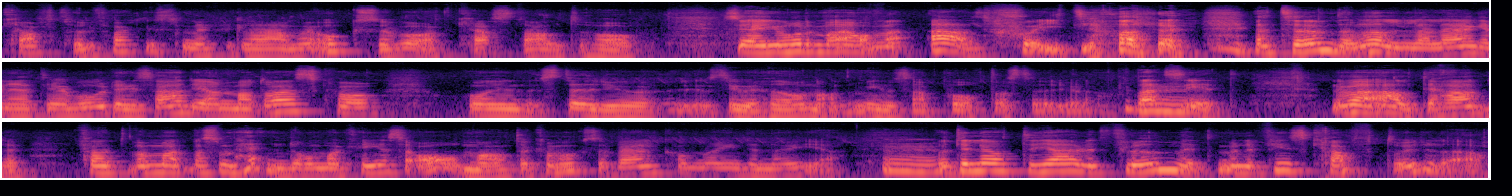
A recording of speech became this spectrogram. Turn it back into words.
kraftfull faktiskt, som jag fick lära mig också, var att kasta allt du har. Så jag gjorde mig av med allt skit jag hade. Jag tömde den där lilla lägenheten jag bodde i, så hade jag en madrass kvar och en studio, stod i hörnan, min här portastudio där. That's Mm. it. Det var allt jag hade. För att vad, man, vad som händer om man kan ge sig av med allt, då kan man också välkomna in det nya. Mm. Och det låter jävligt flummigt, men det finns krafter i det där.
